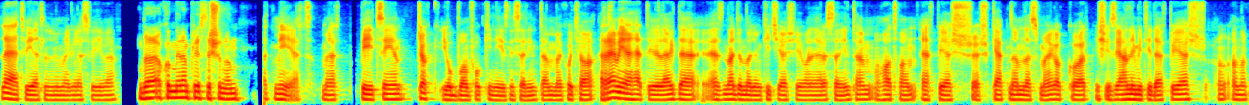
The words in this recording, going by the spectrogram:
lehet véletlenül meg lesz véve. De akkor miért nem Playstation-on? Hát miért? Mert PC-n csak jobban fog kinézni szerintem, meg hogyha remélhetőleg, de ez nagyon-nagyon kicsi esély van erre szerintem, a 60 FPS-es cap nem lesz meg, akkor, és ez Unlimited FPS, annak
